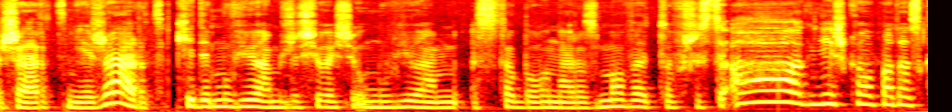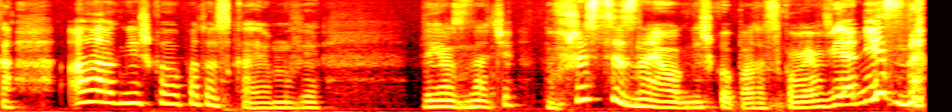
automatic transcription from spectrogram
żart, nie żart. Kiedy mówiłam, że się umówiłam z tobą na rozmowę, to wszyscy, a Agnieszka Łopatowska, a Agnieszka Łopatowska. Ja mówię, Wy ją znacie? No wszyscy znają Agnieszkę Opatowską. Ja mówię, ja nie znam.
